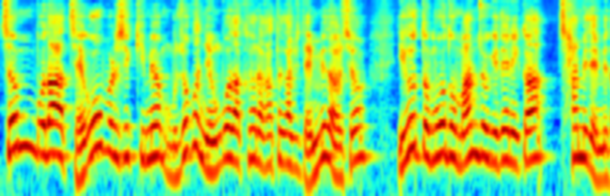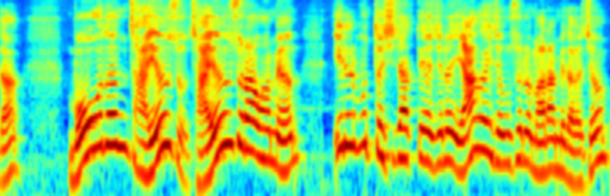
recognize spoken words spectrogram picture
전부 다 제곱을 시키면 무조건 0보다 크거나 같은 값이 됩니다. 그렇죠? 이것도 모두 만족이 되니까 참이 됩니다. 모든 자연수, 자연수라고 하면 1부터 시작되어지는 양의 정수를 말합니다. 그렇죠?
